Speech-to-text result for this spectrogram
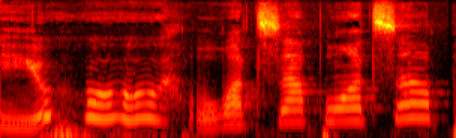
Yoo What's up? What's up?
